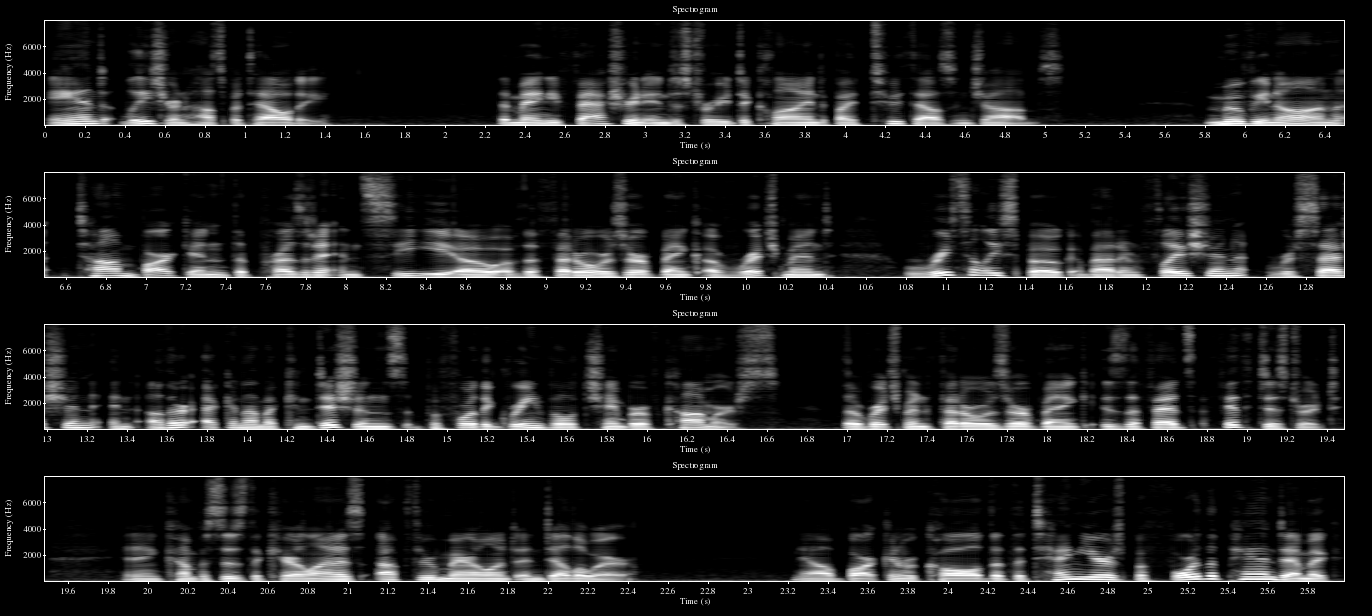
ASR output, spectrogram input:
and leisure and hospitality. The manufacturing industry declined by 2,000 jobs. Moving on, Tom Barkin, the president and CEO of the Federal Reserve Bank of Richmond, recently spoke about inflation, recession, and other economic conditions before the Greenville Chamber of Commerce. The Richmond Federal Reserve Bank is the Fed's fifth district and encompasses the Carolinas up through Maryland and Delaware. Now, Barkin recalled that the 10 years before the pandemic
